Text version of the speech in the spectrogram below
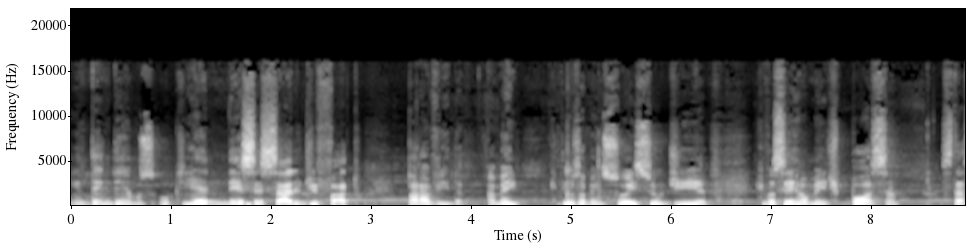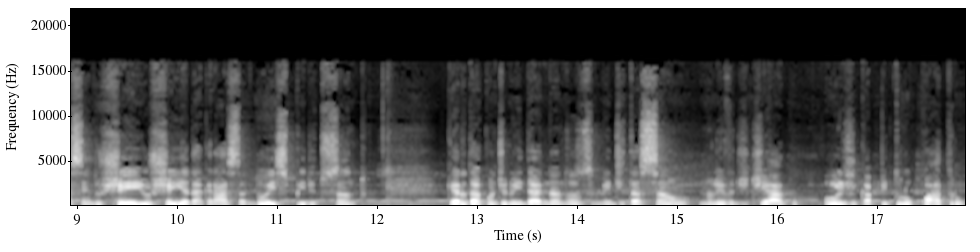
entendemos o que é necessário de fato para a vida. Amém? Que Deus abençoe seu dia, que você realmente possa estar sendo cheio, cheia da graça do Espírito Santo. Quero dar continuidade na nossa meditação no livro de Tiago, hoje capítulo 4,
